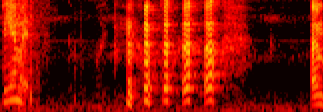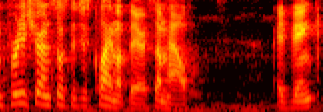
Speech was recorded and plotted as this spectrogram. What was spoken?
Damn it. I'm pretty sure I'm supposed to just climb up there somehow. I think.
